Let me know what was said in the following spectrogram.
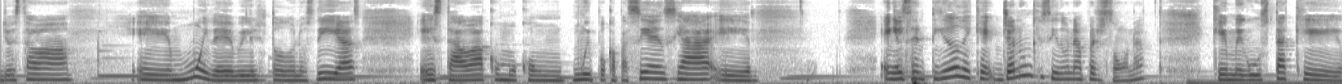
yo estaba eh, muy débil todos los días estaba como con muy poca paciencia, eh, en el sentido de que yo nunca he sido una persona que me gusta que,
